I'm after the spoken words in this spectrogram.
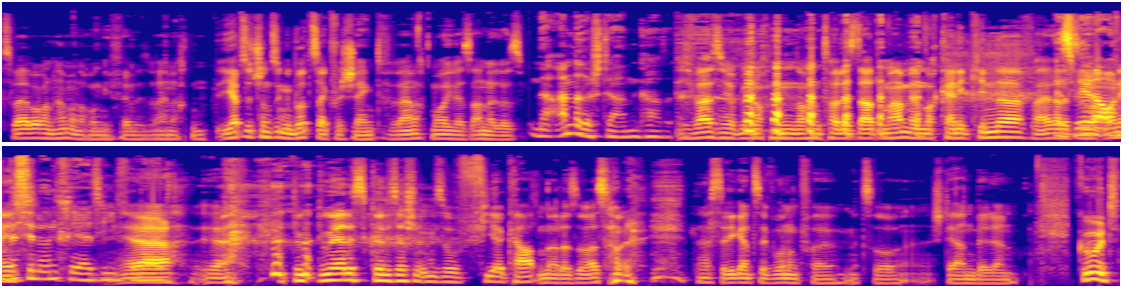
zwei Wochen haben wir noch ungefähr bis Weihnachten. Ich habe es jetzt schon zum Geburtstag verschenkt. Für Weihnachten brauche ich was anderes. Eine andere Sternenkarte. Ich weiß nicht, ob wir noch ein, noch ein tolles Datum haben. Wir haben noch keine Kinder. Das wäre wir auch ein bisschen unkreativ. Ja, ja. Du, du hättest, könntest ja schon irgendwie so vier Karten oder sowas, aber dann hast du die ganze Wohnung voll mit so Sternbildern. Gut,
